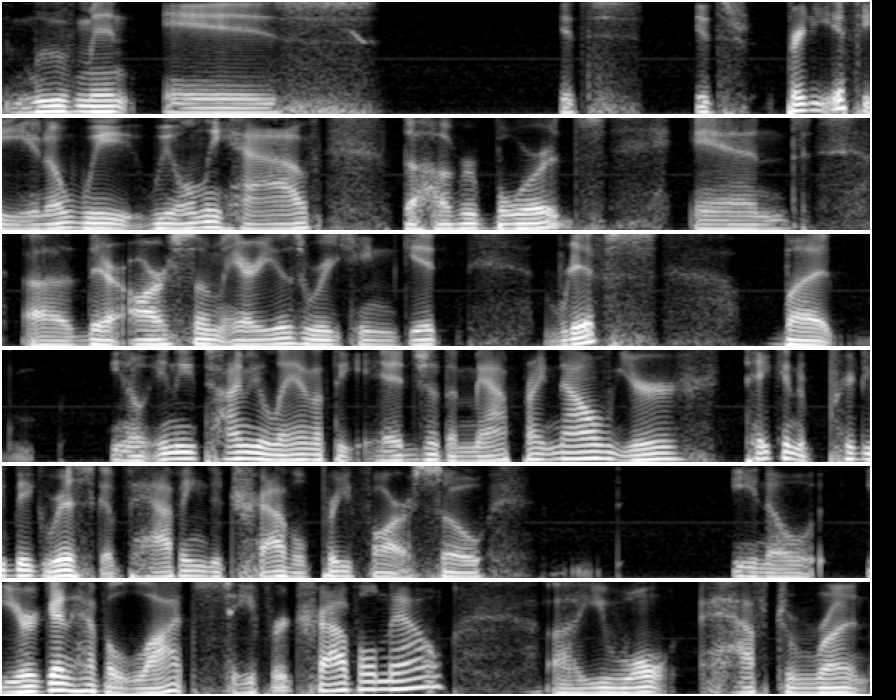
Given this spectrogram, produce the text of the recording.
movement is it's it's pretty iffy. You know, we we only have the hoverboards, and uh, there are some areas where you can get rifts, but you know, anytime you land at the edge of the map right now, you're taking a pretty big risk of having to travel pretty far. So, you know, you're gonna have a lot safer travel now. Uh, you won't have to run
